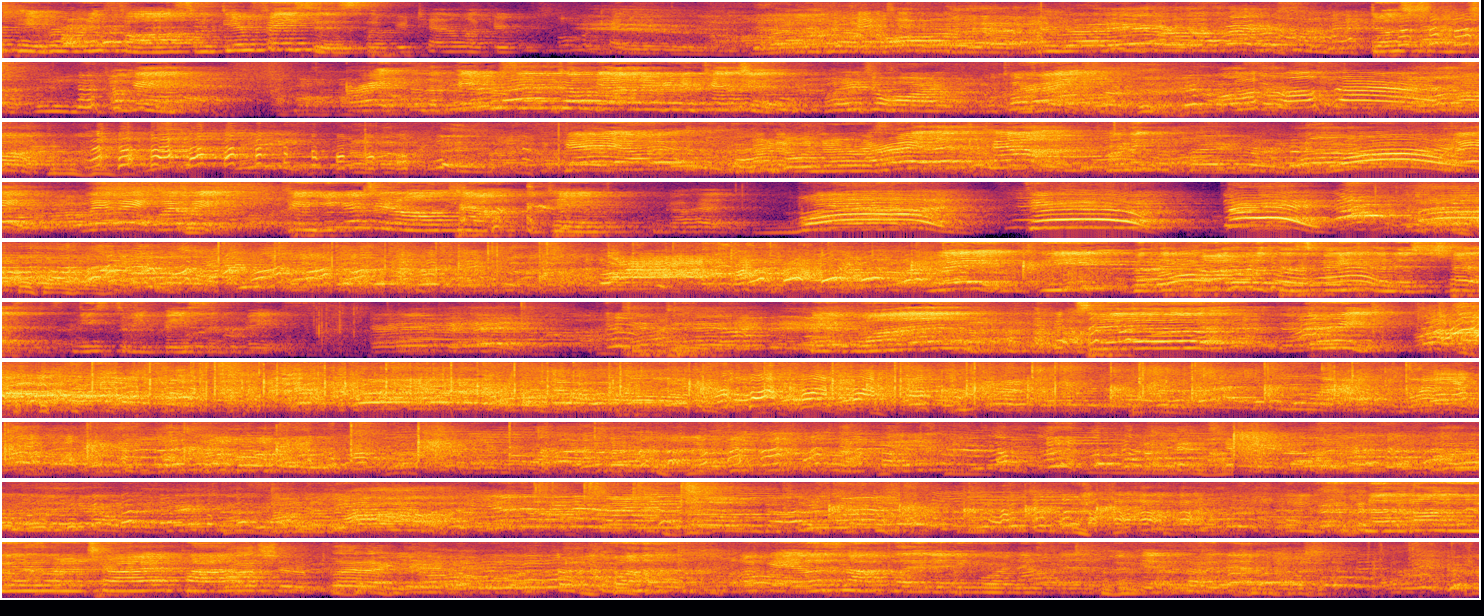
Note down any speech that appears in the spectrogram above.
the paper when it falls with your faces. So pretend like you're catching. You ready? Don't stretch it. Okay. All right. So the paper's gonna come down. You're gonna catch it. Don't hit too hard. All right. Go closer. Okay. All Run honors. right. Let's count. On the- One. Wait. Wait. Wait. Wait. Wait. Okay. You guys are gonna all count. Okay. Go ahead. One, two, But they caught him with his face and his chest. It needs to be face and face. That's all. You guys want to try? Pop? I should have played that game. Okay, let's not play it anymore, they said. Okay, let's do down.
